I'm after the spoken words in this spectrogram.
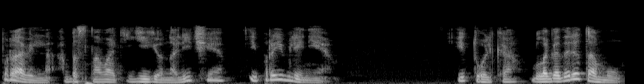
правильно обосновать ее наличие и проявление. И только благодаря тому,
